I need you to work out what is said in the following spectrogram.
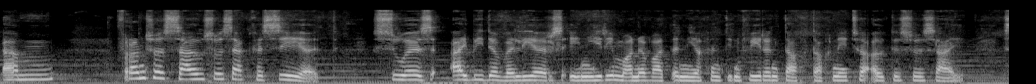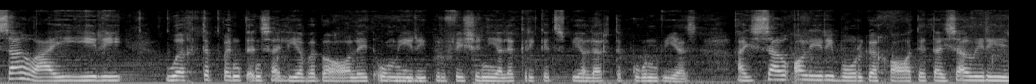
ehm um, Francois sou soos ek gesê het, soos AB de Villiers en hierdie manne wat in 1984 net so oud is soos hy, sou hy hierdie hoogtepunt in sy lewe behaal het om hierdie professionele kriketspeler te kon wees. Hy sou al hierdie borge gehad het, hy sou hierdie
